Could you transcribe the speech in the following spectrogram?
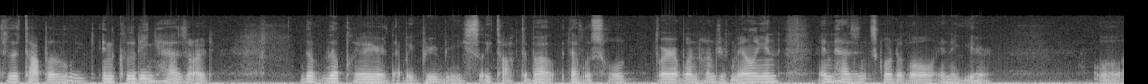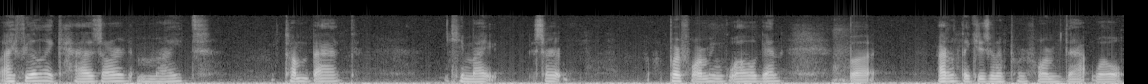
to the top of the league, including Hazard the the player that we previously talked about that was sold for 100 million and hasn't scored a goal in a year. Well, I feel like Hazard might come back. He might start performing well again, but I don't think he's going to perform that well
